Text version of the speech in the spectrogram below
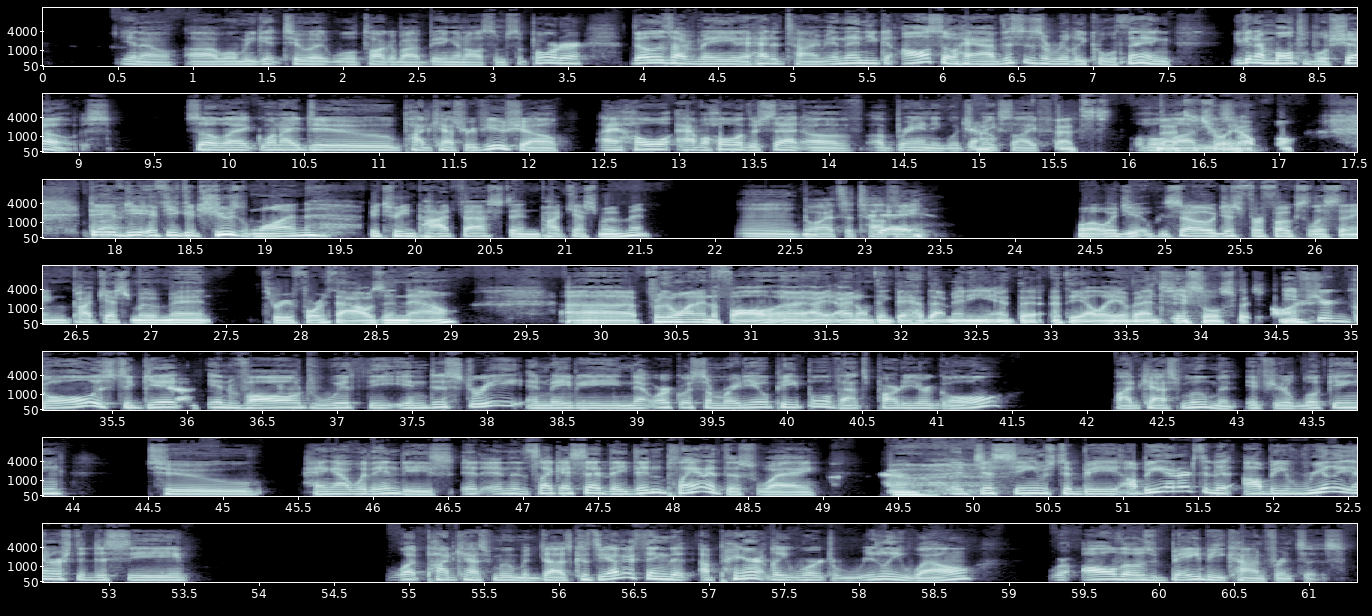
You know, uh, when we get to it, we'll talk about being an awesome supporter. Those I've made ahead of time. And then you can also have this is a really cool thing. You can have multiple shows. So, like when I do podcast review show, I whole have a whole other set of of branding, which Yeah. makes life That's a whole that's lot really easier. helpful. Dave, But- you, if you could choose one between Podfest and Podcast Movement, Mm, boy, it's a toughie. Today. what would you? So, just for folks listening, Podcast Movement three or four thousand now. Uh, for the one in the fall, I, I don't think they had that many at the at the LA event. If- it's a little. If your goal is to get involved with the industry and maybe network with some radio people, that's part of your goal. Podcast movement. If you're looking to hang out with indies, it, and it's like I said, they didn't plan it this way. Yeah. it just seems to be i'll be interested to, i'll be really interested to see what podcast movement does because the other thing that apparently worked really well were all those baby conferences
